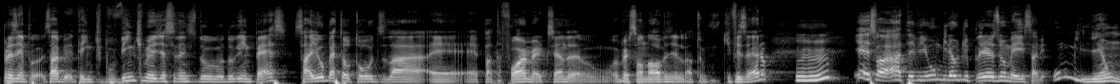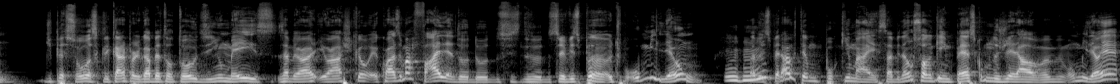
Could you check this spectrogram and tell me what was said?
por exemplo, sabe, tem tipo 20 milhões de assinantes do, do Game Pass, saiu o Battletoads lá, é, é plataformer, que você anda, a versão nova lá, que fizeram. Uhum. E aí você fala, ah, teve um milhão de players em um mês, sabe? Um milhão de pessoas clicaram pra jogar Battletoads em um mês, sabe? Eu, eu acho que é quase uma falha do, do, do, do, do serviço. Tipo, um milhão? Uhum. Sabe? Eu esperava ter um pouquinho mais, sabe? Não só no Game Pass, como no geral. Um milhão é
